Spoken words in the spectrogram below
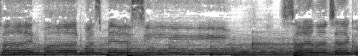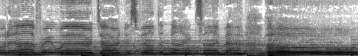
find what was missing. Silence echoed everywhere. Darkness filled the nighttime air. Oh.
